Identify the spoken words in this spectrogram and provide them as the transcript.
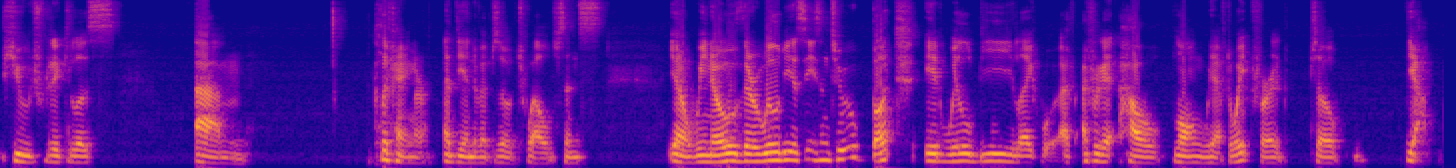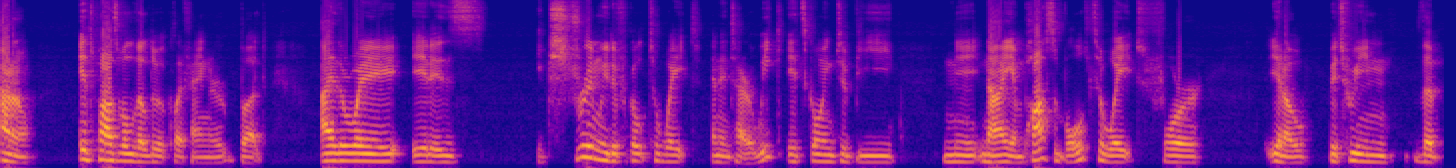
huge, ridiculous um, cliffhanger at the end of episode 12 since you know, we know there will be a season 2, but it will be, like, I forget how long we have to wait for it. So, yeah, I don't know. It's possible they'll do a cliffhanger, but either way, it is extremely difficult to wait an entire week. It's going to be nigh impossible to wait for, you know, between the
